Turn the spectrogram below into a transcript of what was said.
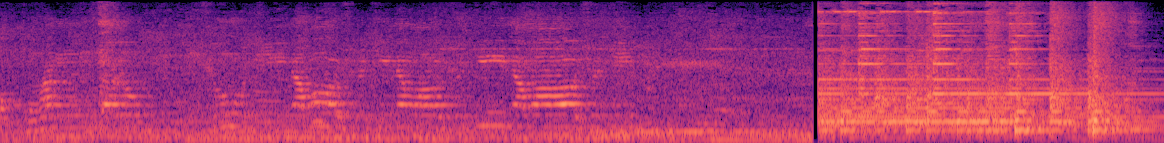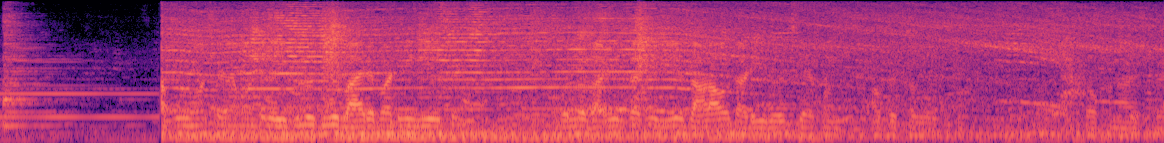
অভ্যন্তর শুচি নম শুচি নম শুচি নম শুচি এইগুলো দিয়ে বাইরে পাঠিয়ে দিয়েছে। বলল গাড়ির কাছে গিয়ে দাঁড়াও, দাঁড়িয়ে রয়েছে এখন, অপেক্ষা করছে। তখন আসবে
